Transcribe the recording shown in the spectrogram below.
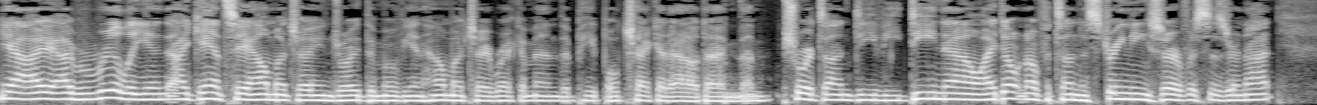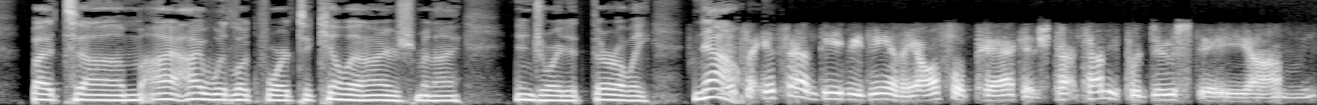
Yeah, I, I, really, and I can't say how much I enjoyed the movie and how much I recommend that people check it out. I'm, I'm sure it's on DVD now. I don't know if it's on the streaming services or not, but um, I, I, would look for it. To Kill an Irishman, I enjoyed it thoroughly. Now it's, it's on DVD, and they also packaged. Tommy produced a, um,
